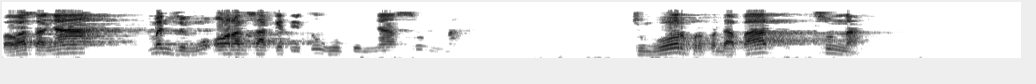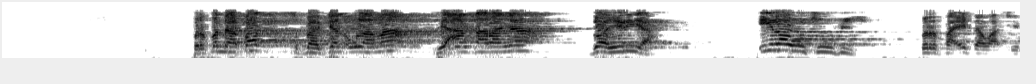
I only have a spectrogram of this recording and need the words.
bahwasanya menjenguk orang sakit itu hukumnya sunnah. Jumhur berpendapat sunnah. Berpendapat sebagian ulama di antaranya Zahiriyah ila wujubi berfaedah wajib.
